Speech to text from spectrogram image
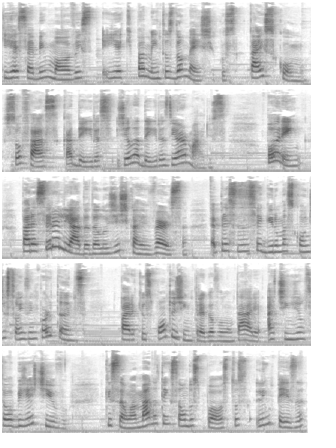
que recebem móveis e equipamentos domésticos, tais como sofás, cadeiras, geladeiras e armários. Porém, para ser aliada da logística reversa, é preciso seguir umas condições importantes para que os pontos de entrega voluntária atinjam seu objetivo, que são a manutenção dos postos, limpeza,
